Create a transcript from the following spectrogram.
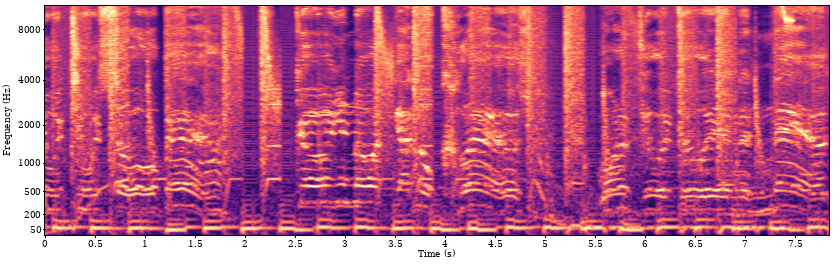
do it, do it so bad. Girl, you know I got no class. Wanna do it, do it in the net.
